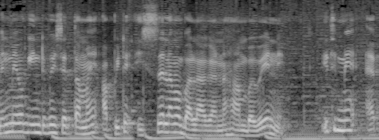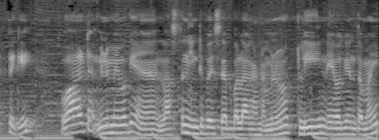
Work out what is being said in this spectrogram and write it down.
මෙ මේ ඉන්ටෆේසත් තමයි අපිට ඉස්සලම බලාගන්න හම්බ වෙන්නේ. ඉතින් මේ ඇප් එක වාට මෙන මේ වගේ ලස්ට ඉන්ටෆේස බලාගන්න මෙනවා කලීන් ඒවගෙන් තමයි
